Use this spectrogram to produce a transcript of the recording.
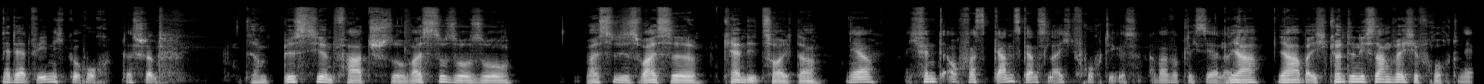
Ja, der hat wenig Geruch, das stimmt. So ein bisschen Fatsch, so, weißt du, so, so, weißt du, dieses weiße Candy-Zeug da. Ja, ich finde auch was ganz, ganz leicht Fruchtiges, aber wirklich sehr leicht. Ja, ja, aber ich könnte nicht sagen, welche Frucht. Nee.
